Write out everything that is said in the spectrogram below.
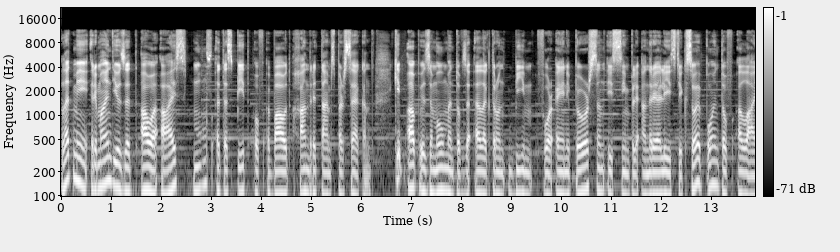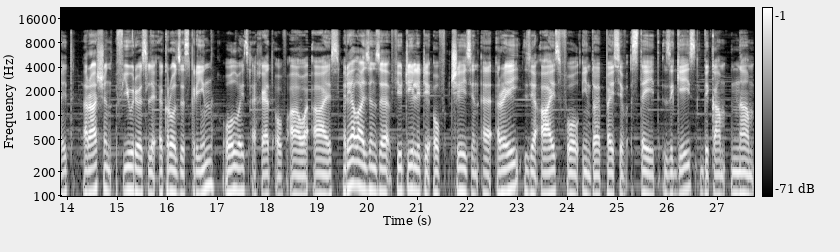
Let me remind you that our eyes move at a speed of about 100 times per second. Keep up with the movement of the electron beam for any person is simply unrealistic, so a point of a light rushing furiously across the screen, always ahead of our eyes. Realizing the futility of chasing a ray, the eyes fall into a passive state, the gaze becomes numb,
